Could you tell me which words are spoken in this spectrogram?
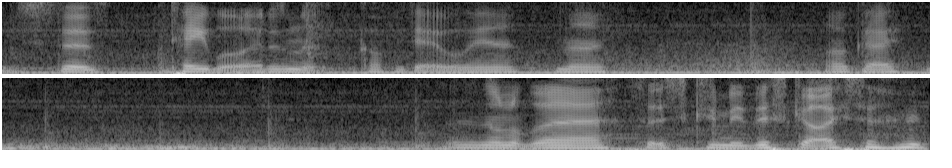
It just says table there, doesn't it? Coffee table, yeah. No. Okay. There's none up there, so it's gonna be this guy, so... Can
